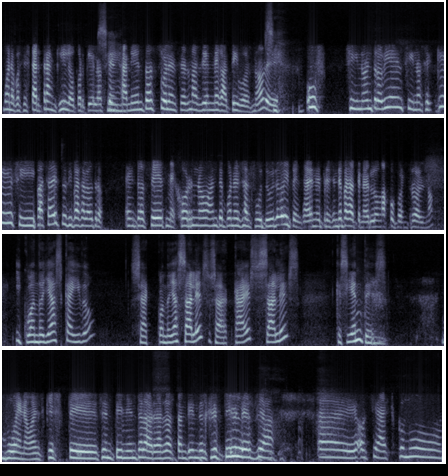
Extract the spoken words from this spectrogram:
bueno, pues estar tranquilo, porque los Sí. pensamientos suelen ser más bien negativos, ¿no? De, Sí. uff, si no entro bien, si no sé qué, si pasa esto, si pasa lo otro. Entonces, mejor no anteponerse al futuro y pensar en el presente para tenerlo bajo control, ¿no? Y cuando ya has caído, o sea, cuando ya sales, o sea, caes, sales, ¿qué sientes? Bueno, es que este sentimiento la verdad es bastante indescriptible, o sea, eh, o sea, es como,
